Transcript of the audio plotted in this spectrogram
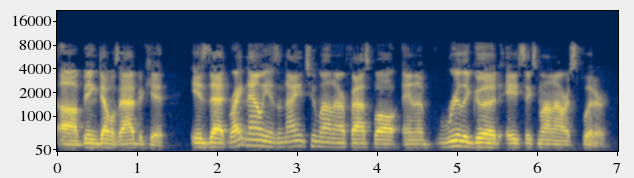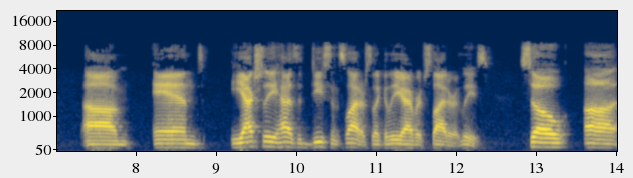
uh, being devil's advocate is that right now he has a 92 mile an hour fastball and a really good 86 mile an hour splitter, um, and he actually has a decent slider, so like a league average slider at least. So uh,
